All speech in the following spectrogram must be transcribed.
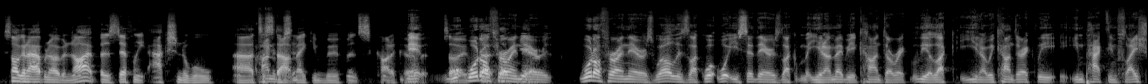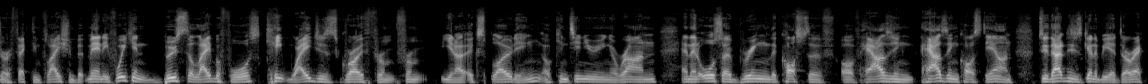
It's not going to happen overnight, but it's definitely actionable uh, to 100%. start making movements, kind of curve it. So what, I'll throw in yeah. there what I'll throw in there as well is like what, what you said there is like you know maybe it can't directly like you know we can't directly impact inflation or affect inflation. But man if we can boost the labor force keep wages growth from from you know exploding or continuing a run and then also bring the cost of of housing housing costs down dude that is going to be a direct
